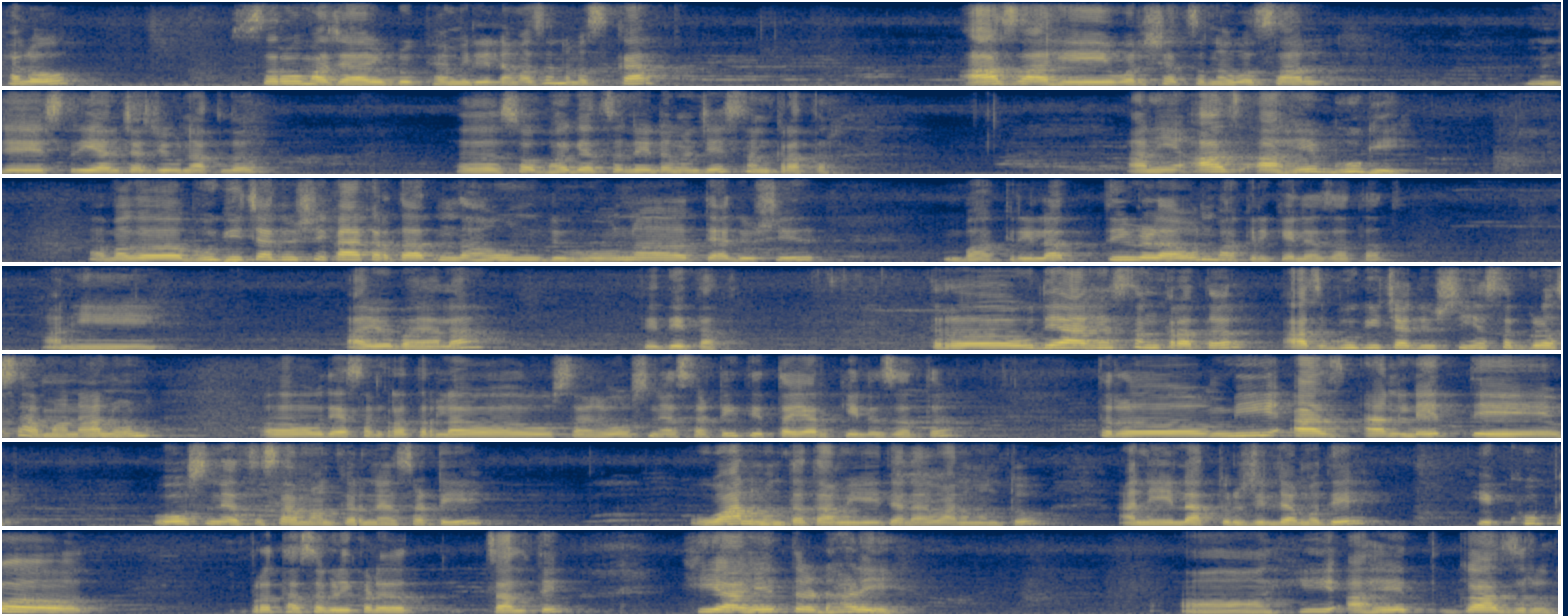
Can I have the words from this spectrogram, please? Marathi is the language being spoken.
हॅलो सर्व माझ्या यूट्यूब फॅमिलीला माझा नमस्कार. आज आहे वर्षाचं नवं साल म्हणजे स्त्रियांच्या जीवनातलं सौभाग्याचं लेणं म्हणजे संक्रांत. आणि आज आहे भुगी. मग भुगीच्या दिवशी काय करतात? न्हावून धुवून त्या दिवशी भाकरीला तीळ लावून भाकरी केल्या जातात. आणि आयोबायाला ते देतात. तर उद्या आहे संक्रांतर. आज भुगीच्या दिवशी हे सगळं सामान आणून उद्या संक्रांतरला ओसा ओसण्यासाठी ते तयार केलं जातं. तर मी आज आणले ते ओसण्याचं सामान करण्यासाठी वाण म्हणतात आम्ही त्याला वाण म्हणतो. आणि लातूर जिल्ह्यामध्ये ही खूप प्रथा सगळीकडं चालते. ही आहेत ढाळे. ही आहेत गाजरं.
